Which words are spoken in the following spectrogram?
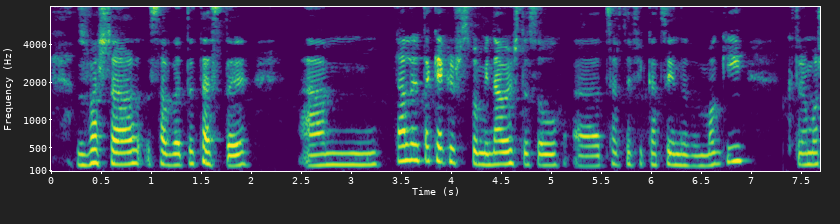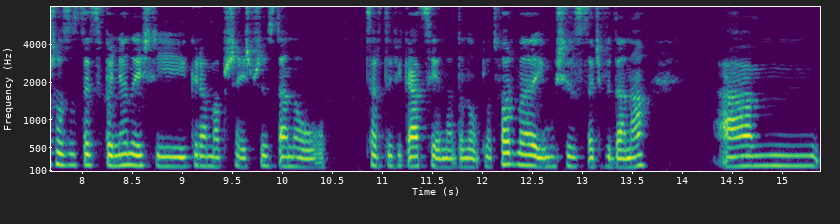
zwłaszcza same te testy. Um, ale tak jak już wspominałeś, to są e, certyfikacyjne wymogi które muszą zostać spełnione, jeśli gra ma przejść przez daną certyfikację na daną platformę i musi zostać wydana. Um,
